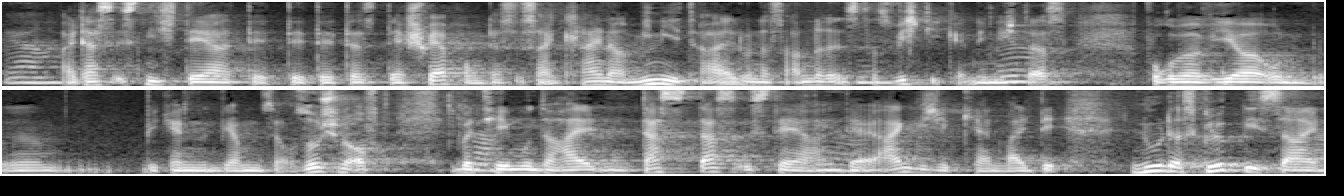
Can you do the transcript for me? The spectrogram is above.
ja. Weil das ist nicht der, der, der, der, der Schwerpunkt. Das ist ein kleiner Miniteil und das andere ist das Wichtige, nämlich Mhm. Ja. das, worüber wir und ähm, wir kennen, wir haben uns ja auch so schon oft über Klar. Themen unterhalten. Das, das ist der, der eigentliche Kern, weil de, nur das Glücklichsein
